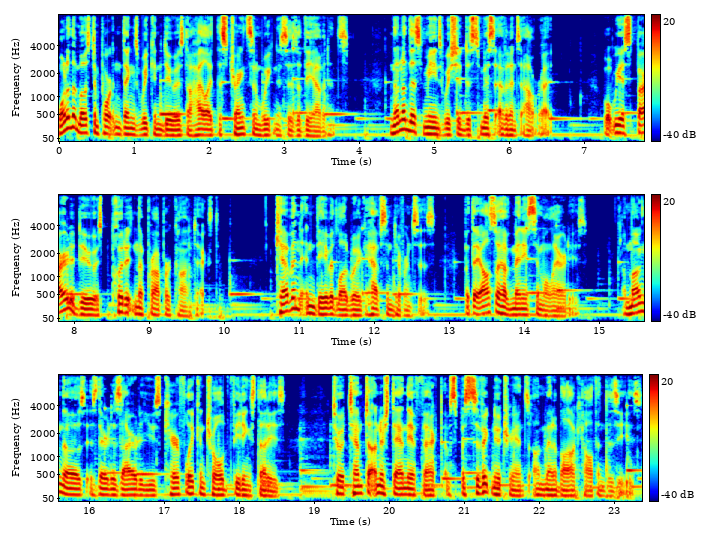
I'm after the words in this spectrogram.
One of the most important things we can do is to highlight the strengths and weaknesses of the evidence. None of this means we should dismiss evidence outright. What we aspire to do is put it in the proper context. Kevin and David Ludwig have some differences, but they also have many similarities. Among those is their desire to use carefully controlled feeding studies to attempt to understand the effect of specific nutrients on metabolic health and disease.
